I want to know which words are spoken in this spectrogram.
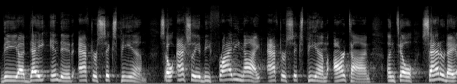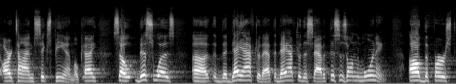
the uh, day ended after 6 p.m. So actually, it'd be Friday night after 6 p.m. our time until Saturday our time, 6 p.m., okay? So this was uh, the day after that, the day after the Sabbath. This is on the morning of the first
